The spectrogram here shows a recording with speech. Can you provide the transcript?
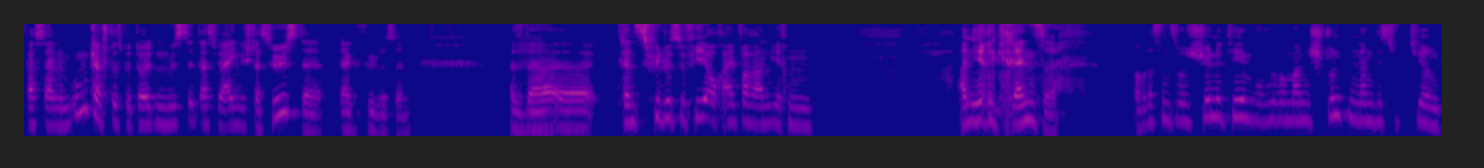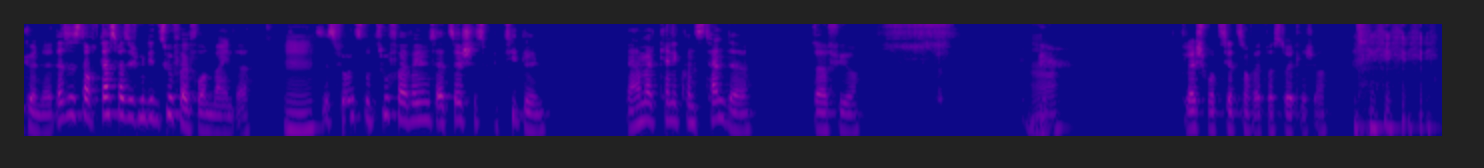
was dann im Umkehrschluss bedeuten müsste, dass wir eigentlich das höchste der Gefühle sind. Also da äh, grenzt Philosophie auch einfach an ihren an ihre Grenze. Aber das sind so schöne Themen, worüber man stundenlang diskutieren könnte. Das ist auch das, was ich mit dem Zufall vorhin meinte. Mhm. Es ist für uns nur Zufall, weil wir uns als solches betiteln. Wir haben halt keine Konstante dafür. Ja. Vielleicht wird es jetzt noch etwas deutlicher.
